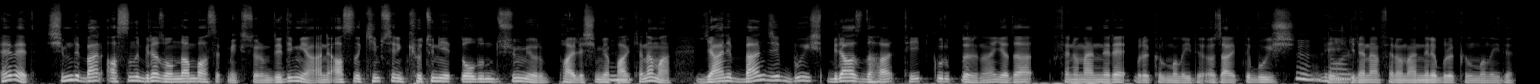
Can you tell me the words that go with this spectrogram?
Evet. Şimdi ben aslında biraz ondan bahsetmek istiyorum. Dedim ya hani aslında kimsenin kötü niyetli olduğunu düşünmüyorum paylaşım yaparken ama yani bence bu iş biraz daha teyit gruplarına ya da fenomenlere bırakılmalıydı. Özellikle bu işle Hı, doğru. ilgilenen fenomenlere bırakılmalıydı.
